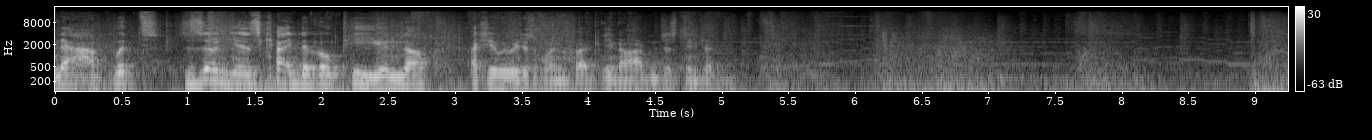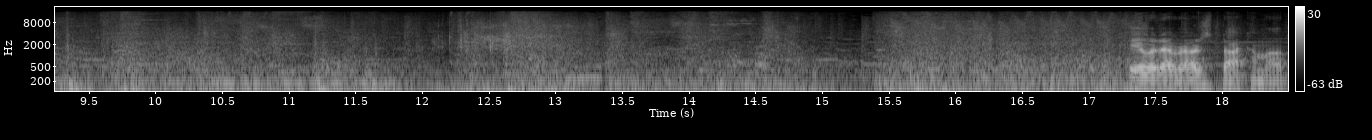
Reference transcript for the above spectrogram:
Nah, but Zunya is kind of OP, you know? Actually, we just win, but, you know, I'm just enjoying it. Okay, whatever, I'll just back him up.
